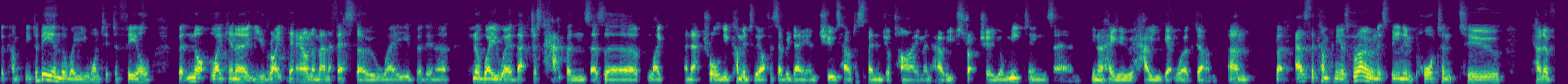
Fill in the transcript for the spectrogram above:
the company to be and the way you want it to feel but not like in a you write down a manifesto way but in a in a way where that just happens as a like a natural you come into the office every day and choose how to spend your time and how you structure your meetings and you know how you how you get work done. Um, but as the company has grown it's been important to kind of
